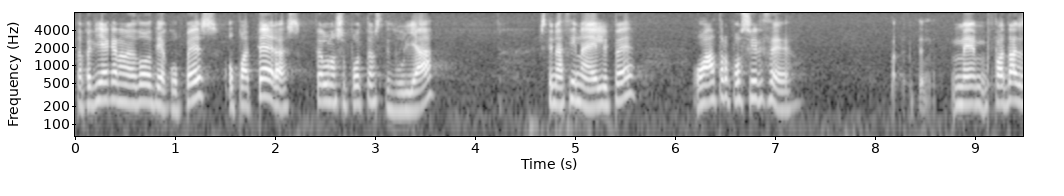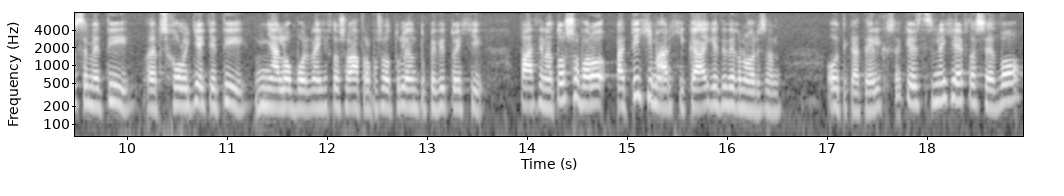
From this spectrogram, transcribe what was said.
Τα παιδιά έκαναν εδώ διακοπές. Ο πατέρας, θέλω να σου πω, ήταν στη δουλειά. Στην Αθήνα έλειπε. Ο άνθρωπος ήρθε. Με, φαντάζεσαι με τι ε, ψυχολογία και τι μυαλό μπορεί να έχει αυτός ο άνθρωπος όταν του λένε ότι το παιδί του έχει πάθει ένα τόσο σοβαρό ατύχημα αρχικά, γιατί δεν γνώριζαν ό,τι κατέληξε και στη συνέχεια έφτασε εδώ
